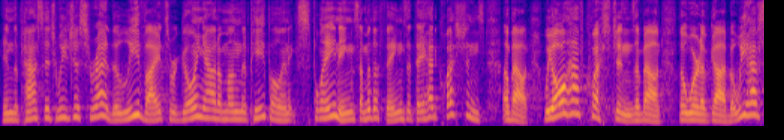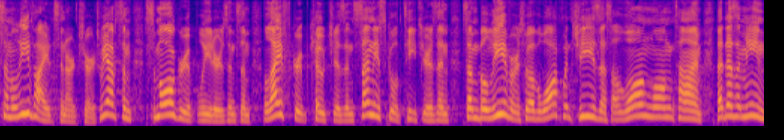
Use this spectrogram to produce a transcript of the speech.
In the passage we just read, the Levites were going out among the people and explaining some of the things that they had questions about. We all have questions about the Word of God, but we have some Levites in our church. We have some small group leaders and some life group coaches and Sunday school teachers and some believers who have walked with Jesus a long, long time. That doesn't mean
